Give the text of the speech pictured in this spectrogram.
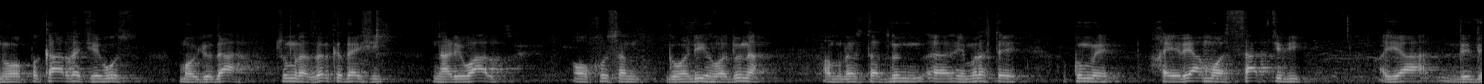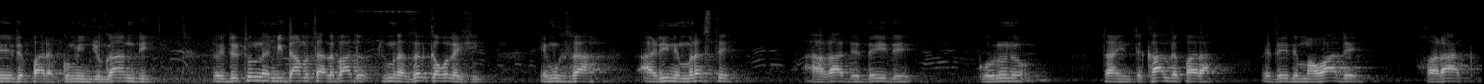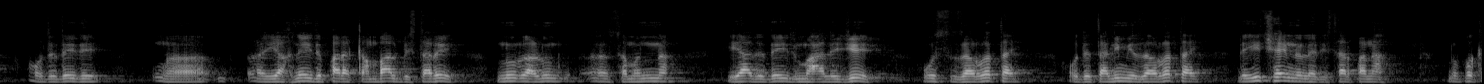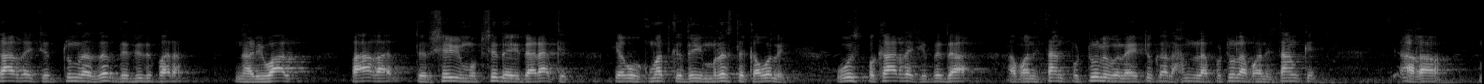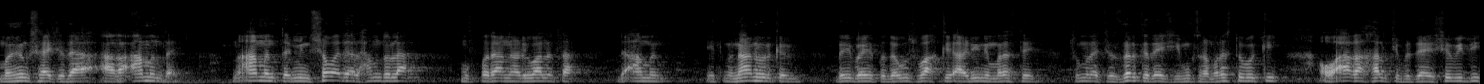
نو په کار ده چې اوس موجوده څومره زر کدای شي نړیوال او خصوصا ګوانډي هوادونه امرسته مرسته کوم خیریه مؤسسات چې دي یا د دې لپاره کوم انجوګان دي د ټول نه میدا مطالبات څومره زر کولای شي موږ سره اړین مرسته هغه د دې د کورونو د انتقال لپاره د دوی د مواد خوراک او د دوی د یخنۍ لپاره کمبال بسترې نور اړون سمنونه یا د دوی د معالجې اوس ضرورت دی او د تعلیم یې ضرورت دی د هیڅ شی نه لري سرپناه نو په کار دی چې څومره زر د دې لپاره نړیوال په هغه تر شوي مفسد اداره کې یا حکومت کې دی مرسته کولی اوس په کار ده چې په دا افغانستان په ټولو ولایتو کې الحمدلله په ټول افغانستان کې هغه مهم شای چې دا هغه امن دی نو امن تامین شوی دی الحمدلله موږ پرا نړیواله ته د امن اطمینان ورکوي دی باید په د اوس وخت کې اړینې مرستې څومره چې زر کدای شي موږ سره مرسته وکړي او هغه خلک چې بځای شوي دي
